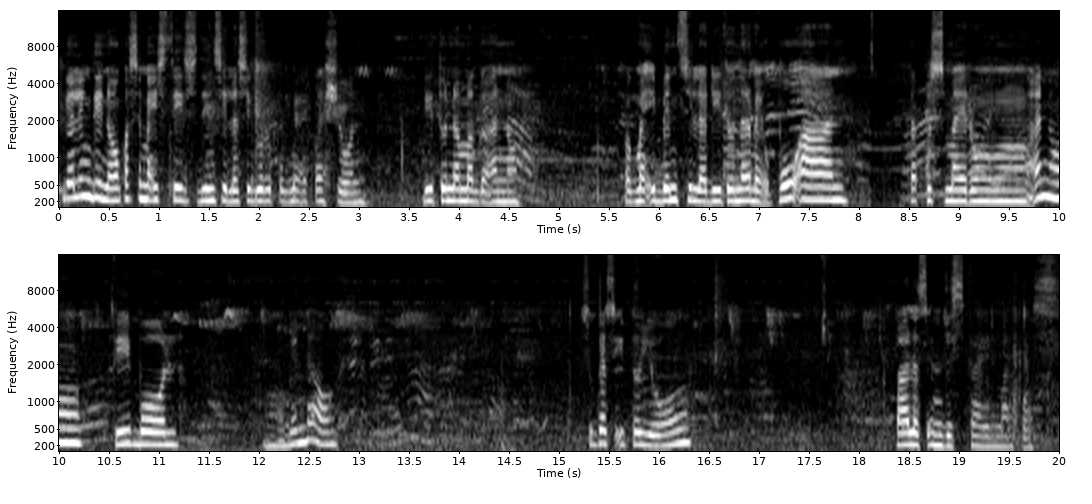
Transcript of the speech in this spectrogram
Galing din no, kasi may stage din sila siguro pag may okasyon. Dito na mag ano, pag may event sila dito na may upuan. Tapos mayroong ano, table. Ang ganda oh. So guys, ito yung Palace in the Sky, Marcos.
